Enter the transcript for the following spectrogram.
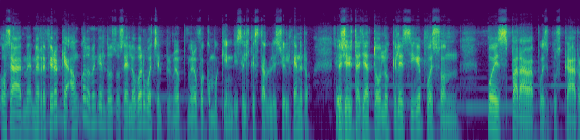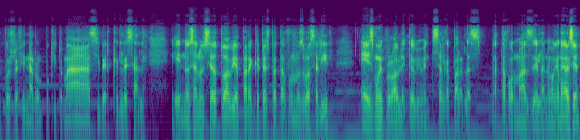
o sea, me, me refiero a que aun cuando venga el 2, o sea, el Overwatch, el primero, primero fue como quien dice el que estableció el género. Entonces ahorita ya todo lo que le sigue, pues son, pues para, pues buscar, pues refinarlo un poquito más y ver qué le sale. Eh, no se ha anunciado todavía para qué otras plataformas va a salir. Es muy probable que obviamente salga para las plataformas de la nueva generación,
